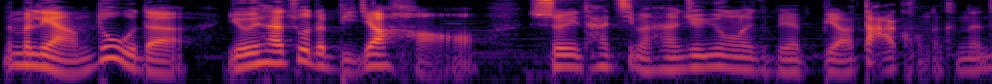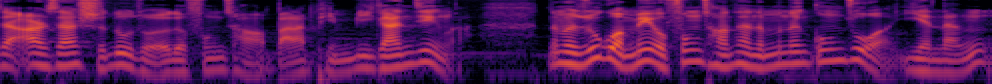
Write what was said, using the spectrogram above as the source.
那么两度的，由于它做的比较好，所以它基本上就用了一个比较比较大孔的，可能在二三十度左右的蜂巢把它屏蔽干净了。那么如果没有蜂巢，它能不能工作？也能，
